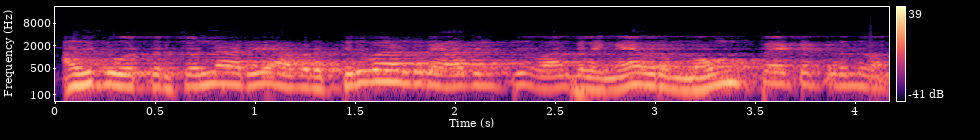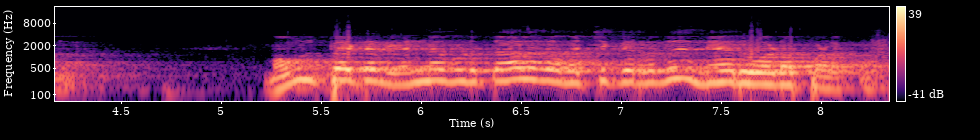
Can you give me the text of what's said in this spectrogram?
அதுக்கு ஒருத்தர் சொன்னாரு அவரை திருவாடுதுறை ஆதீனத்தில் வாங்கலைங்க அவர் மவுண்ட் பேட்டன்ல இருந்து வாங்கினார். மவுண்ட் பேட்டன் என்ன கொடுத்தாலும் அதை வச்சுக்கிறது நேருவோட பழக்கம்.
